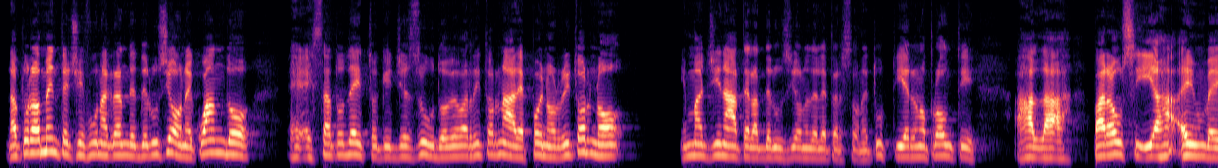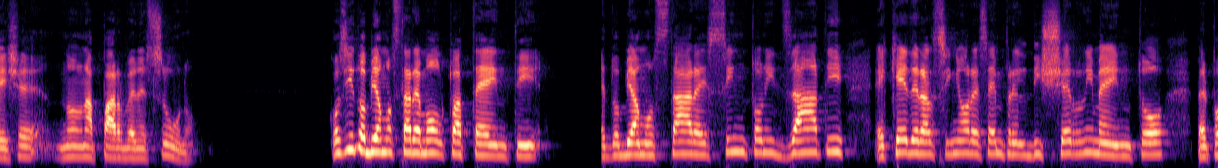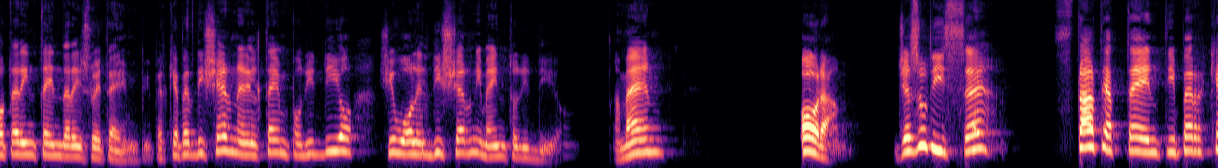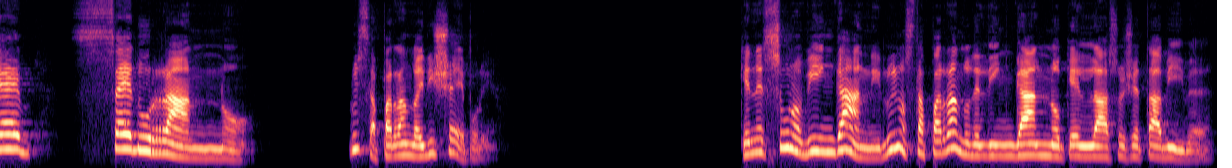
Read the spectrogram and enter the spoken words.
naturalmente ci fu una grande delusione quando è stato detto che Gesù doveva ritornare e poi non ritornò, Immaginate la delusione delle persone, tutti erano pronti alla parausia e invece non apparve nessuno. Così dobbiamo stare molto attenti e dobbiamo stare sintonizzati e chiedere al Signore sempre il discernimento per poter intendere i suoi tempi, perché per discernere il tempo di Dio ci vuole il discernimento di Dio. Amen. Ora, Gesù disse state attenti perché sedurranno. Lui sta parlando ai discepoli. Che nessuno vi inganni. Lui non sta parlando dell'inganno che la società vive.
